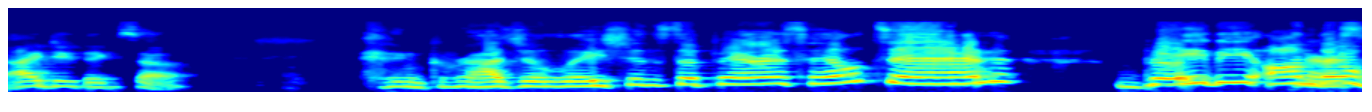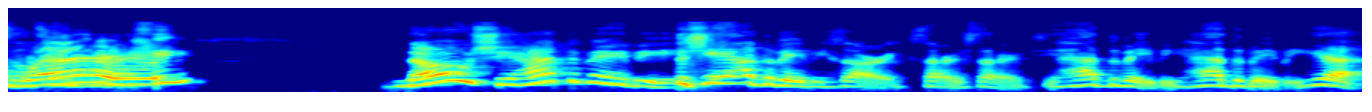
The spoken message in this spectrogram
I do think so. Congratulations to Paris Hilton. Baby on Paris the Hilton way. No, she had the baby. She had the baby. Sorry, sorry, sorry. She had the baby. Had the baby. Yeah,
